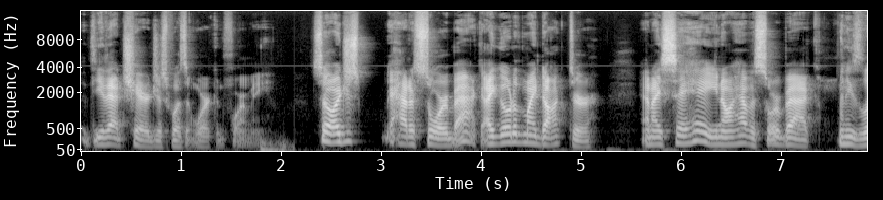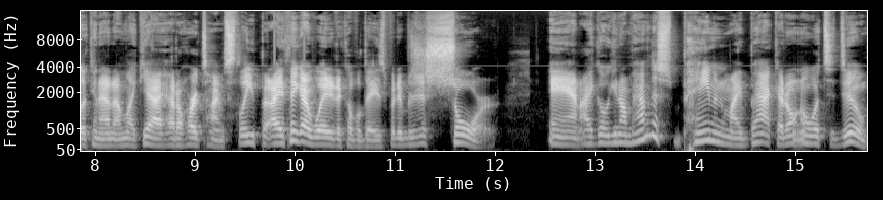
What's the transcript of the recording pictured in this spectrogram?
that chair just wasn't working for me. So I just had a sore back. I go to my doctor and I say, hey, you know, I have a sore back. And he's looking at it. I'm like, yeah, I had a hard time sleeping. I think I waited a couple days, but it was just sore. And I go, you know, I'm having this pain in my back. I don't know what to do.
